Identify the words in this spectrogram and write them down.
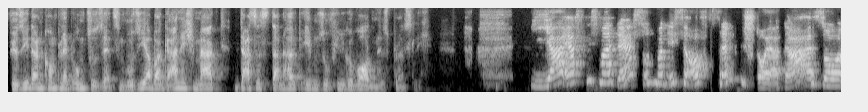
für sie dann komplett umzusetzen, wo sie aber gar nicht merkt, dass es dann halt eben so viel geworden ist plötzlich. Ja, erstens mal das und man ist ja oft fremdgesteuert. Ja? Also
